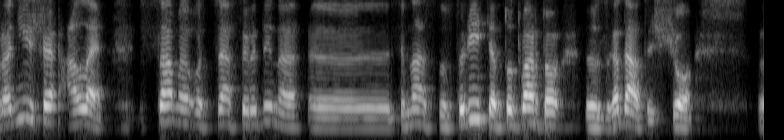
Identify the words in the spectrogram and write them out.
раніше, але саме оця середина е, 17 століття, тут варто е, згадати, що е,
